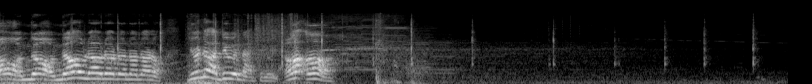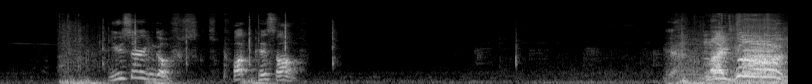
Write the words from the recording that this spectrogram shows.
Oh, no, no, no, no, no, no, no, no. You're not doing that to me. Uh-uh. You, sir, can go piss off. My God!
